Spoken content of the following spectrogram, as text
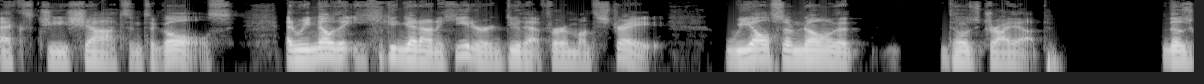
xg shots into goals. And we know that he can get on a heater and do that for a month straight. We also know that those dry up. Those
